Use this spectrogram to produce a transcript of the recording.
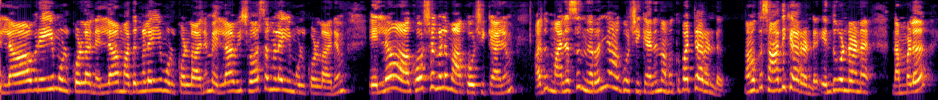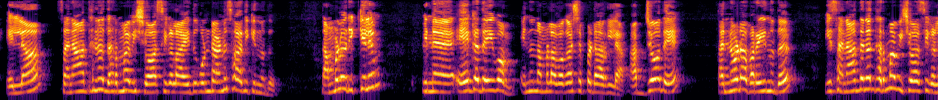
എല്ലാവരെയും ഉൾക്കൊള്ളാൻ എല്ലാ മതങ്ങളെയും ഉൾക്കൊള്ളാനും എല്ലാ വിശ്വാസങ്ങളെയും ഉൾക്കൊള്ളാനും എല്ലാ ആഘോഷങ്ങളും ആഘോഷിക്കാനും അത് മനസ്സ് നിറഞ്ഞ് ആഘോഷിക്കാനും നമുക്ക് പറ്റാറുണ്ട്. നമുക്ക് സാധിക്കാറുണ്ട്. എന്തുകൊണ്ടാണ്? നമ്മൾ എല്ലാം സനാതന ധർമ്മ വിശ്വാസികളായതുകൊണ്ടാണ് സാധിക്കുന്നത്. നമ്മൾ ഒരിക്കലും പിന്നെ ഏകദൈവം എന്ന് നമ്മൾ അവകാശപ്പെടാറില്ല. അബ്ജോദെ തന്നോടാ പറയുന്നത് ഈ സനാതന ധർമ്മ വിശ്വാസികൾ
